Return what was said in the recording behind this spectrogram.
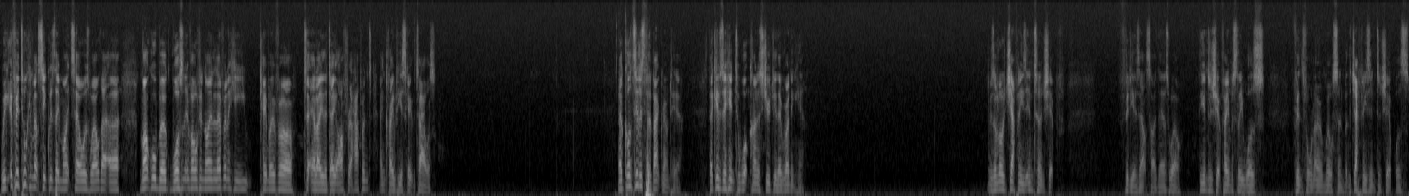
We, if we're talking about secrets, they might tell as well that uh, Mark Wahlberg wasn't involved in 9/11. He came over to LA the day after it happened and claimed he escaped the towers. Now Godzilla's in the background here. That gives a hint to what kind of studio they're running here. There's a lot of Japanese internship videos outside there as well. The internship famously was Vince Vaughn, Owen Wilson, but the Japanese internship was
